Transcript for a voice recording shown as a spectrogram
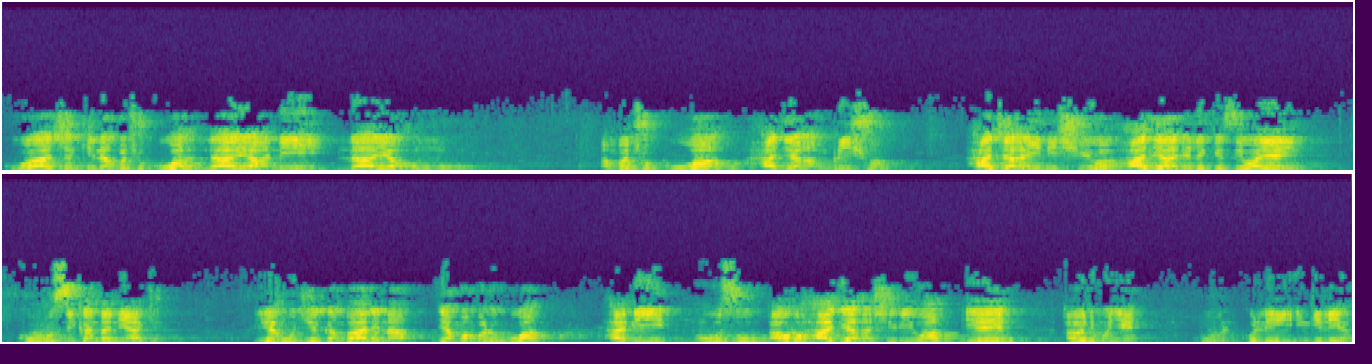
Kuacha kile ambacho kuwa la yani la yahumuhu ambacho kuwa hajaamrishwa hajaainishiwa hajaelekezewa yeye kuhusika ndani yake. Yeye kujiweka mbali na jambo ambalo kuwa halimhusu au hajaashiriwa yeye au ni mwenye kuliingilia.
